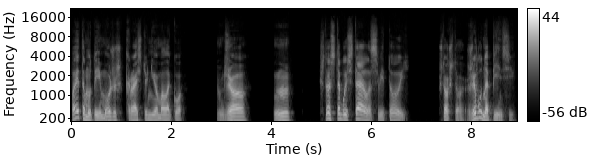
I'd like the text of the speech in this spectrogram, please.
Поэтому ты и можешь красть у нее молоко. Джо? М? Что с тобой стало, святой? Что-что, живу на пенсии.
